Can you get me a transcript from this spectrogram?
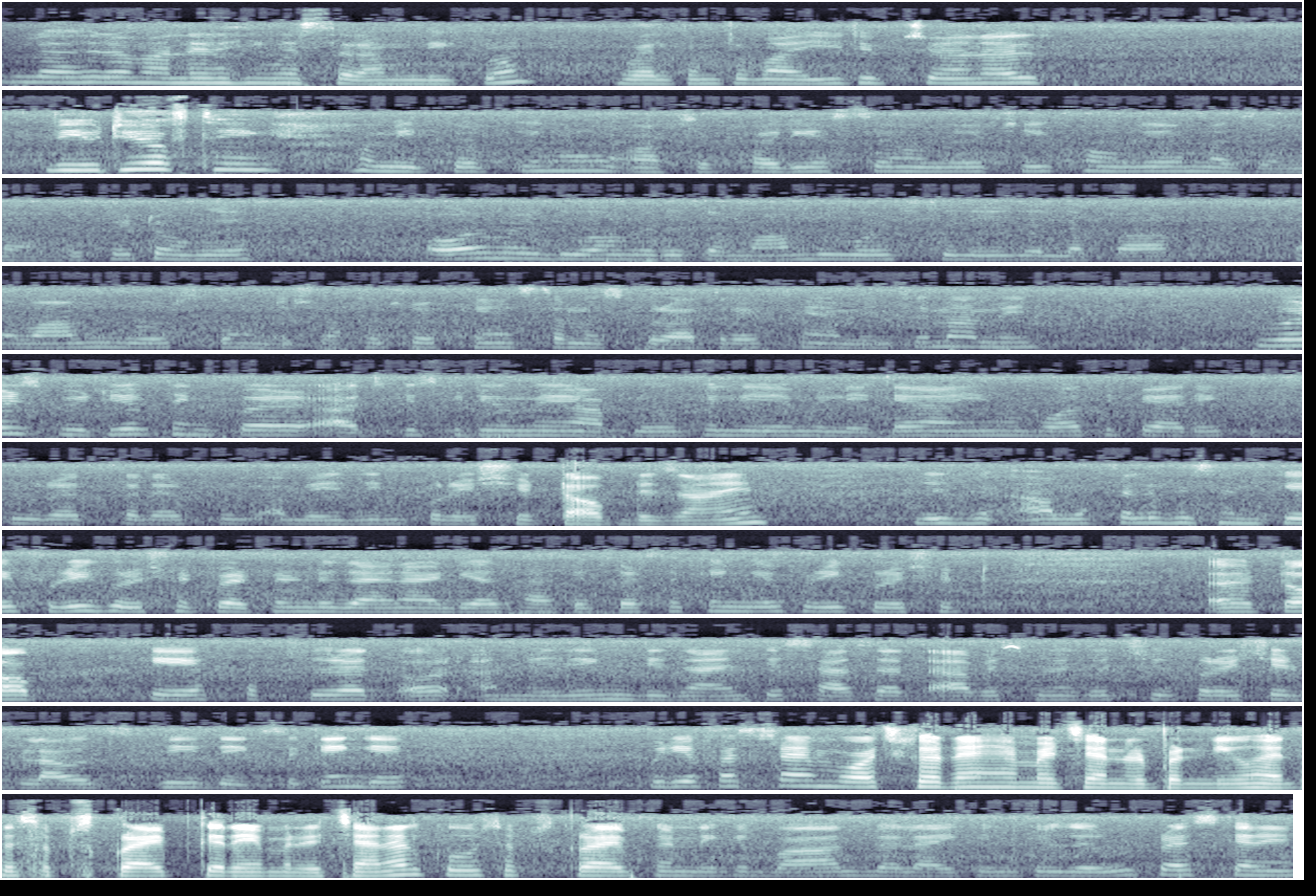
بسم اللہ الرحمن الرحیم السلام علیکم welcome to my YouTube channel beauty of thing امید کرتی ہوں آپ سب خیریت سے ہوں گے ٹھیک ہوں گے مزے میں فٹ ہوں گے اور میری دعا میرے تمام ویورس کے لیے اللہ پاک تمام ویورس کو ہمیشہ خوش رکھیں ہنستا مسکرات رکھیں امین سے مامین ورس بیوٹی آف تھنگ پر آج کی اس ویڈیو میں آپ لوگوں کے لیے میں لے کر آئی ہوں بہت ہی پیارے خوبصورت colourful amazing crochet top design جس میں آپ مختلف قسم کے free crochet pattern design ideas حاصل کر سکیں گے۔ فری کریشٹ ٹاپ کے خوبصورت اور امیزنگ ڈیزائن کے ساتھ ساتھ آپ اس میں کچھ کریشٹ بلاؤز بھی دیکھ سکیں گے۔ ویڈیو فرسٹ ٹائم واچ کر رہے ہیں، میرے چینل پر نیو ہے تو سبسکرائب کریں میرے چینل کو۔ سبسکرائب کرنے کے بعد بیل آئیکن کو ضرور پریس کریں۔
